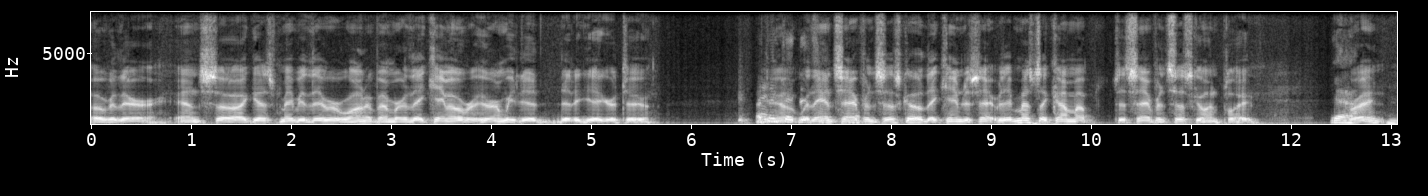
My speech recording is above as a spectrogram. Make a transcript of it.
over there, and so I guess maybe they were one of them, or they came over here and we did did a gig or two. I You think know, they were they in San Francisco? They came to San. They must have come up to San Francisco and played, Yeah. right? Mm-hmm.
